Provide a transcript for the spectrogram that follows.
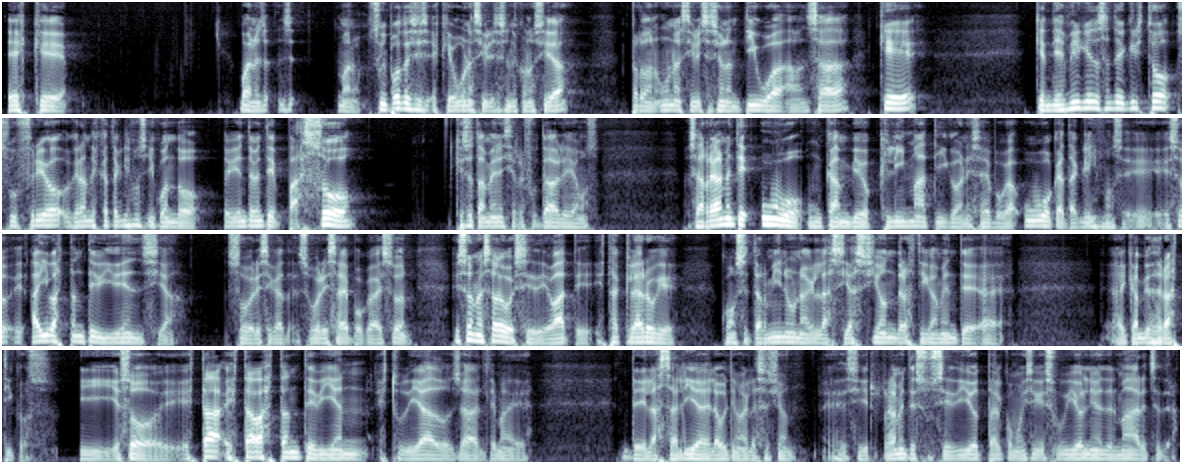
es que, bueno, bueno, su hipótesis es que hubo una civilización desconocida, perdón, una civilización antigua, avanzada, que que en 10.500 a.C. sufrió grandes cataclismos y cuando evidentemente pasó, que eso también es irrefutable, digamos, o sea, realmente hubo un cambio climático en esa época, hubo cataclismos, eh, eso, eh, hay bastante evidencia sobre, ese, sobre esa época, eso, eso no es algo que se debate, está claro que cuando se termina una glaciación drásticamente, eh, hay cambios drásticos. Y eso está, está bastante bien estudiado ya el tema de, de la salida de la última glaciación. Es decir, realmente sucedió tal como dice que subió el nivel del mar, etc.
